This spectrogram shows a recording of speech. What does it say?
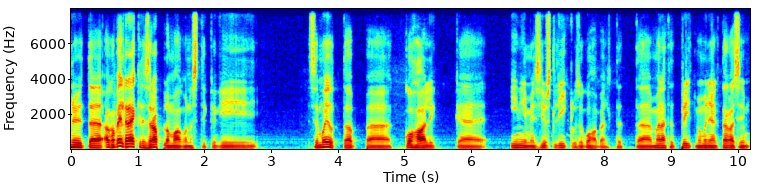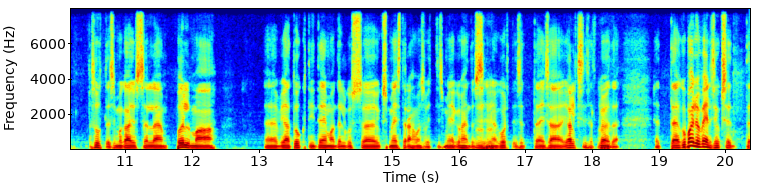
nüüd, äh, aga veel rääkides Rapla maakonnast ikkagi, see mõjutab äh, kohalikke inimesi just liikluse koha pealt, et äh, mäletad, Priit, me mõni aeg tagasi suhtlesime ka just selle Põlma viadukti teemadel, kus üks meesterahvas võttis meiega ühendust mm -hmm. ja kurtis, et ei saa jalgsi sealt mm -hmm. mööda. et kui palju veel niisuguseid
